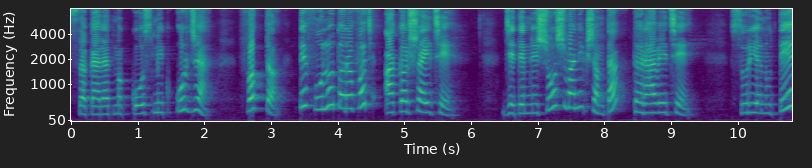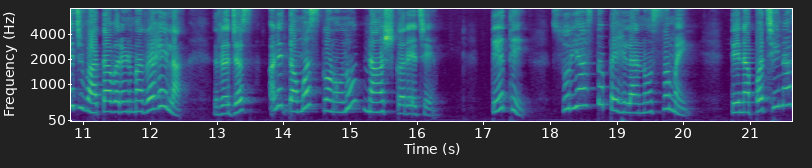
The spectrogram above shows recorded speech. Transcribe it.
સકારાત્મક કોસ્મિક ઊર્જા ફક્ત તે ફૂલો તરફ જ આકર્ષાય છે, જે તેમને શોષવાની ક્ષમતા ધરાવે છે. સૂર્યનું તેજ વાતાવરણમાં રહેલા રજસ અને તમસ કણોનો નાશ કરે છે. તેથી સૂર્યાસ્ત પહેલાંનો સમય તેના પછીના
